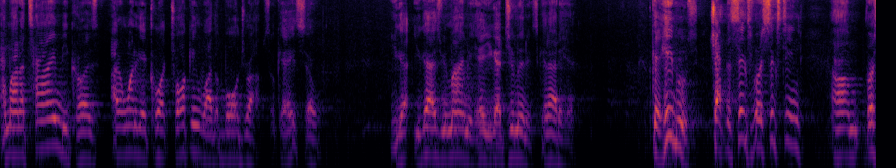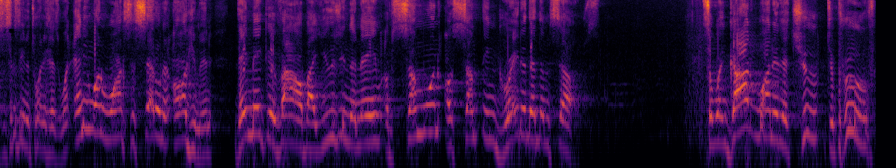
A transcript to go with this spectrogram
I'm on a time because I don't want to get caught talking while the ball drops, okay? So you, got, you guys remind me, hey, you got two minutes. Get out of here. Okay, Hebrews chapter 6, verse 16, um, verses 16 to 20 says, When anyone wants to settle an argument, they make a vow by using the name of someone or something greater than themselves. So when God wanted to, to prove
